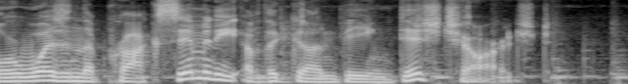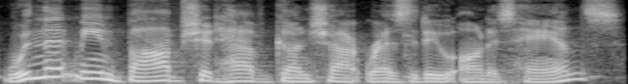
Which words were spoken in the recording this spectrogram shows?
or was in the proximity of the gun being discharged, wouldn't that mean Bob should have gunshot residue on his hands?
